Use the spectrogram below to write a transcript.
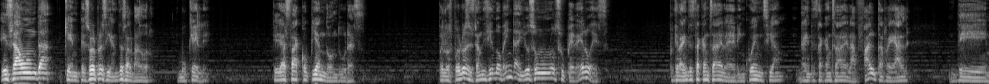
Esa onda que empezó el presidente Salvador, Bukele, que ya está copiando Honduras, pues los pueblos están diciendo, venga, ellos son unos superhéroes. Porque la gente está cansada de la delincuencia, la gente está cansada de la falta real de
